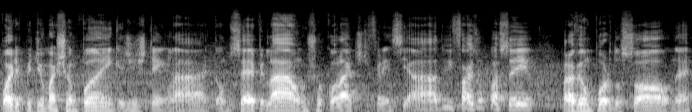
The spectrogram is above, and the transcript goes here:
pode pedir uma champanhe que a gente tem lá, então serve lá um chocolate diferenciado e faz um passeio para ver um pôr do sol, né?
